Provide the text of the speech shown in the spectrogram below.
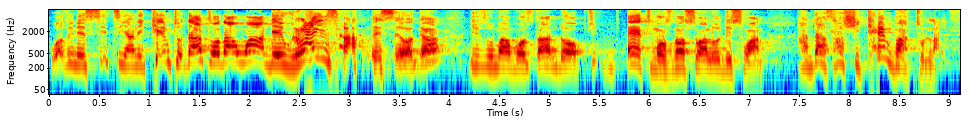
He was in a city and he came to that other one. They rise up. They say, "Oh okay, this woman must stand up. Earth must not swallow this one. And that's how she came back to life.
